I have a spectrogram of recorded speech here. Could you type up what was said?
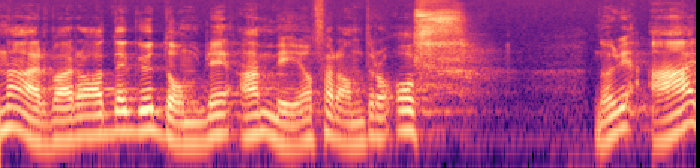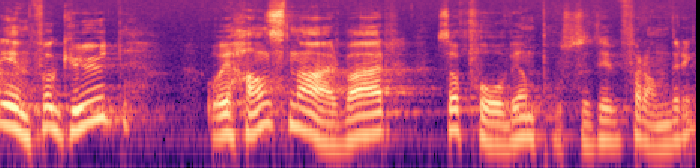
nærværet av det guddommelige, er med å forandre oss. Når vi er innenfor Gud og i Hans nærvær, så får vi en positiv forandring.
